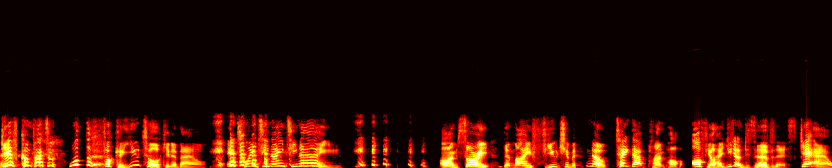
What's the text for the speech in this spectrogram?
GIF compatible? What the fuck are you talking about? In 2099? Oh, I'm sorry that my future. mi- No, take that plant pot off your head. You don't deserve this. Get out.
